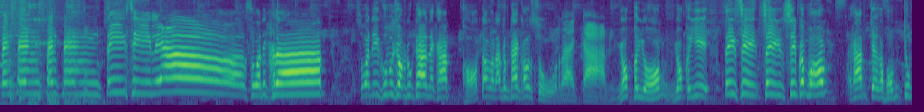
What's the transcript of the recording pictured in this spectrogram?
เป่งเป่งเป่งเป่งตีสี่แล้ว สวัสดีครับ สวัสดีคุณผู้ชมทุกท่านนะครับ ขอต้อนรับทุกท่านเข้าสู่รายการ ยกขยง ยกขยี้ตีสี่สี่สิบครับผมนะครับเจอกับผมจุ๊บ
